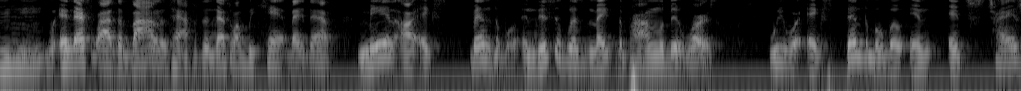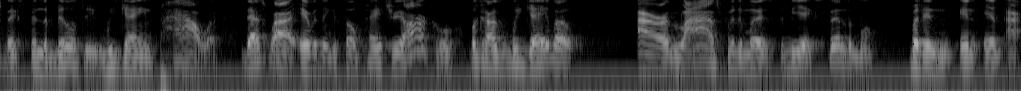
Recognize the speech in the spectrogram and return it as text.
Mm-hmm. and that's why the violence happens, and that's why we can't back down. Men are expendable, and this is what make the problem a little bit worse. We were expendable, but in exchange for expendability, we gained power. That's why everything is so patriarchal because we gave up our lives pretty much to be expendable. But in in, in our,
